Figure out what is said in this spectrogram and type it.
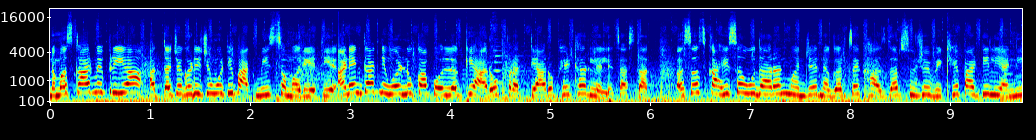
नमस्कार मी प्रिया. आत्ताच्या घडीची मोठी बातमी समोर येते अनेकदा निवडणुका बोललं की आरोप प्रत्यारोप हे ठरलेलेच असतात. असंच काहीसं उदाहरण म्हणजे नगरचे खासदार सुजय विखे पाटील यांनी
